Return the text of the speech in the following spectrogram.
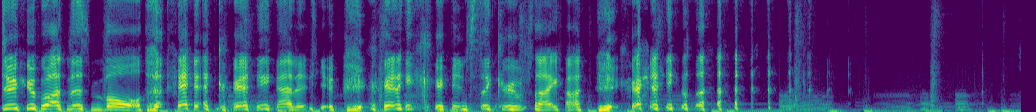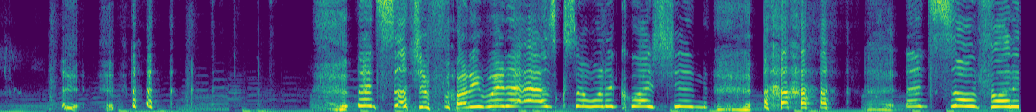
Do you want this bowl? Granny added you. Granny creates the group's icon. Granny That's such a funny way to ask someone a question. That's so funny.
